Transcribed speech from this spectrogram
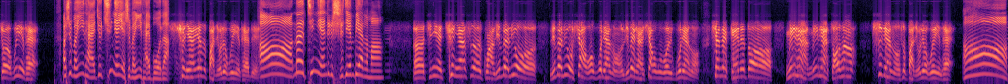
叫文艺台。啊，是文艺台，就去年也是文艺台播的。去年也是八九六文艺台的。哦，那今年这个时间变了吗？呃，今年去年是光礼拜六，礼拜六下午五点钟，礼拜天下午五五点钟，现在改的到每天每天早上十点钟是八九六文艺台。哦，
